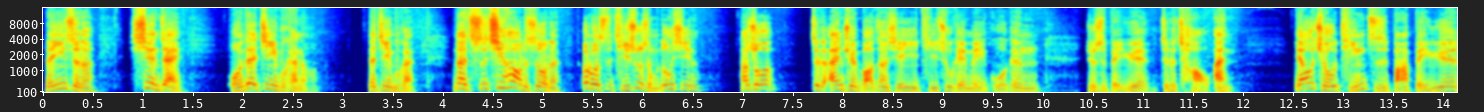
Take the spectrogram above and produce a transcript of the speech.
那因此呢，现在我们再进一步看的哈，再进一步看，那十七号的时候呢，俄罗斯提出什么东西呢？他说这个安全保障协议提出给美国跟就是北约这个草案，要求停止把北约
